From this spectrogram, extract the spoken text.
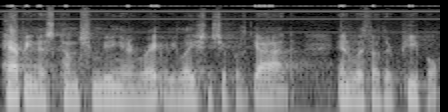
Happiness comes from being in a right relationship with God and with other people.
